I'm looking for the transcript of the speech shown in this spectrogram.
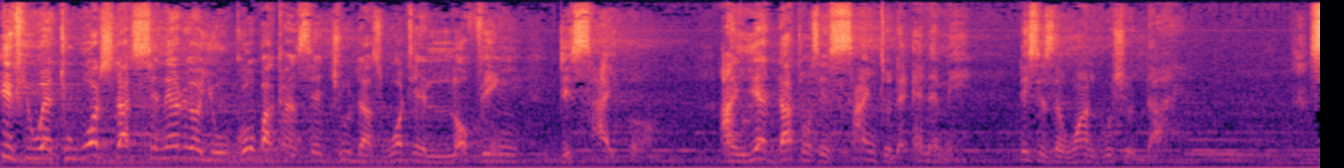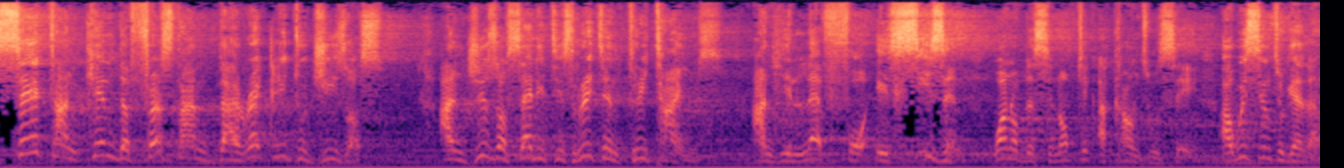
if you were to watch that scenario you go back and say Judas what a loving disciple. And yet that was a sign to the enemy. This is the one who should die. Satan came the first time directly to Jesus. And Jesus said it is written three times. And he left for a season. One of the synoptic accounts will say. Are we still together?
